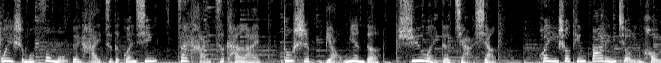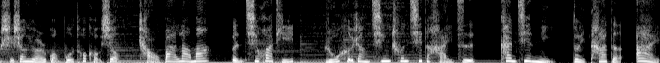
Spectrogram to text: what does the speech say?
为什么父母对孩子的关心，在孩子看来？都是表面的、虚伪的假象。欢迎收听八零九零后时尚育儿广播脱口秀《潮爸辣妈》，本期话题：如何让青春期的孩子看见你对他的爱。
